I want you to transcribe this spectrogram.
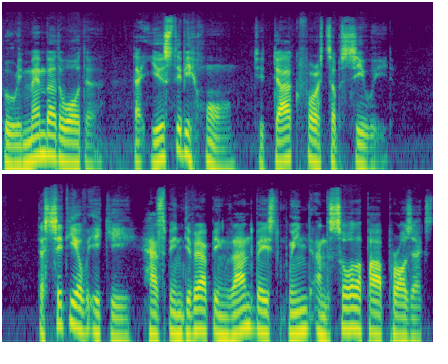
who remember the water that used to be home to dark forests of seaweed. The city of Iki has been developing land based wind and solar power projects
